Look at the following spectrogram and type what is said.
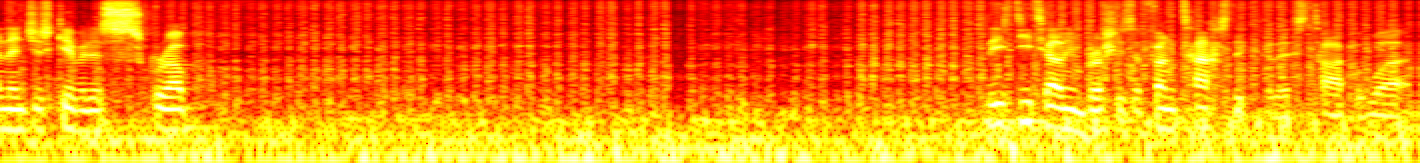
and then just give it a scrub. These detailing brushes are fantastic for this type of work.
